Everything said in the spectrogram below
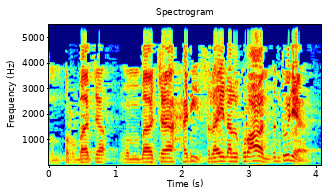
memperbaca membaca hadis selain Al-Qur'an tentunya.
